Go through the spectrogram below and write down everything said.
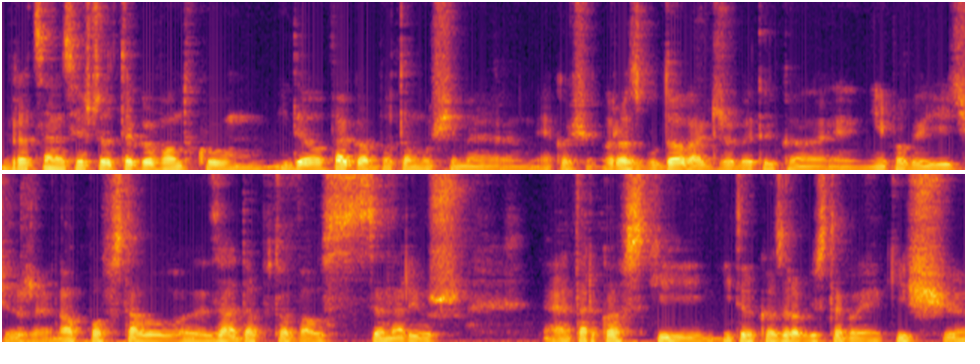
Wracając jeszcze do tego wątku ideowego, bo to musimy jakoś rozbudować, żeby tylko nie powiedzieć, że no, powstał, zaadaptował scenariusz Tarkowski i tylko zrobił z tego jakiś, e,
